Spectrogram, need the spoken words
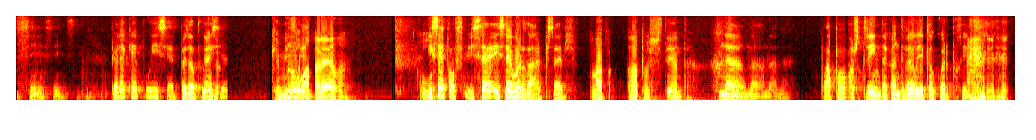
Sim, sim, sim. Pior é que é a polícia. Depois a polícia. Camisola Não é- amarela. Isso é, para, isso, é, isso é guardar, percebes? Lá, lá para os 70. Não, não, não, não. Lá para os 30, quando tiver ali aquele corpo rico.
